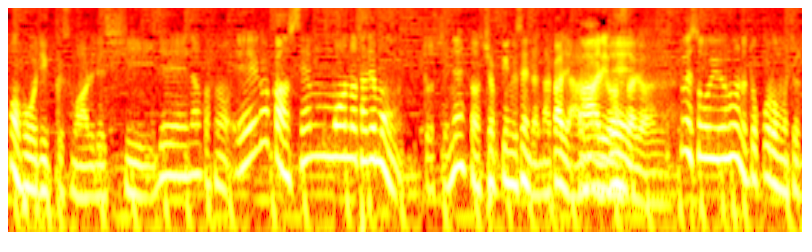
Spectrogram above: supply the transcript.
まあ、4DX もあれですし、で、なんかその映画館専門の建物としてね、そのショッピングセンターの中であるので、あります、あります。やっぱりそういう風なところもちょっ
